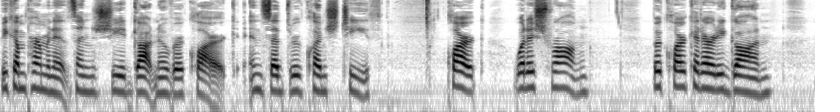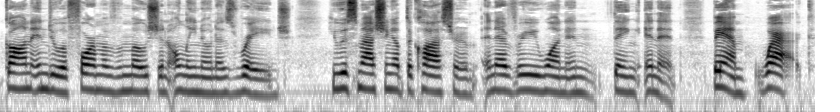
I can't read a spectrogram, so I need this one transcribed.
become permanent since she had gotten over Clark, and said through clenched teeth, "Clark, what is wrong?" But Clark had already gone, gone into a form of emotion only known as rage. He was smashing up the classroom and every one and thing in it. Bam, whack.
